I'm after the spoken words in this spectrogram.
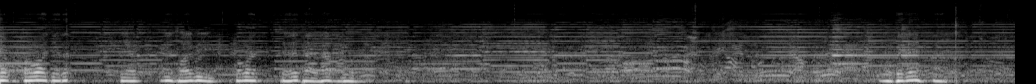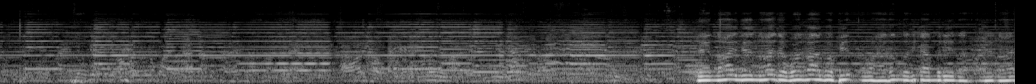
ครับเพราะว่าจะได้เนี่ยนี่ถอยไปอีกเพราะว่าจะได้ถ่ายภาพรวมเอาไปเลยอะเรียนน้อยเรียนน้อยจากวัดราชบพิตรมหาท่านบริการบดีนะเรียนน้อย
